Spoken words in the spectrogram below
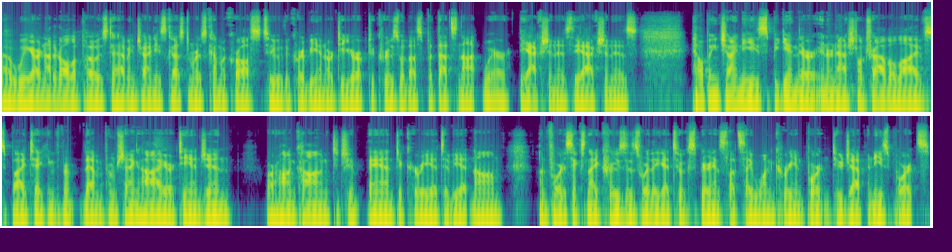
Uh, we are not at all opposed to having Chinese customers come across to the Caribbean or to Europe to cruise with us, but that's not where the action is. The action is helping Chinese begin their international travel lives by taking them from Shanghai or Tianjin or Hong Kong to Japan to Korea to Vietnam on four to six night cruises where they get to experience, let's say, one Korean port and two Japanese ports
